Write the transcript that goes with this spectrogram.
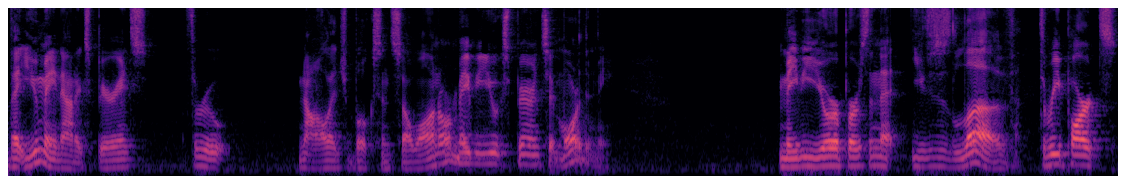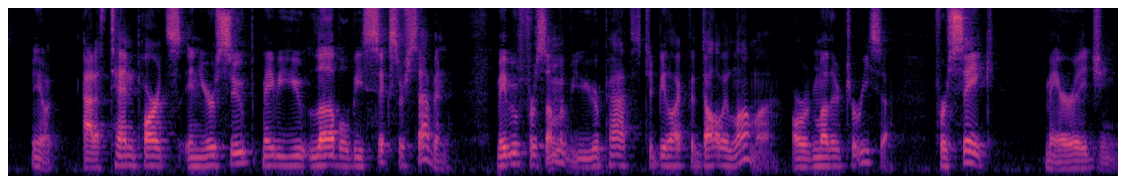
that you may not experience through knowledge, books, and so on, or maybe you experience it more than me. Maybe you're a person that uses love, three parts, you know, out of 10 parts in your soup, maybe you love will be 6 or 7. Maybe for some of you your path is to be like the Dalai Lama or Mother Teresa. Forsake marriage and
